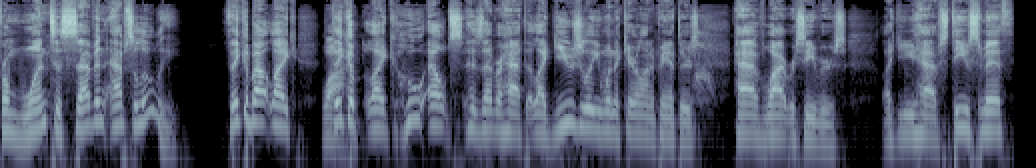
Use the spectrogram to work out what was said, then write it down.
From one to seven, absolutely. Think about like wow. think of like who else has ever had that? Like usually when the Carolina Panthers have wide receivers, like you have Steve Smith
